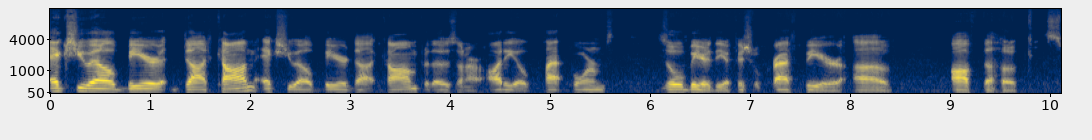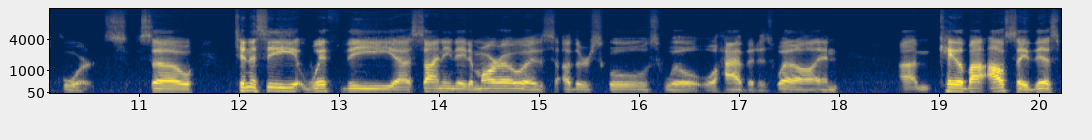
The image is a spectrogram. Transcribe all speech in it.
XULbeer.com, XULbeer.com for those on our audio platforms. XUL Beer, the official craft beer of Off the Hook Sports. So, Tennessee with the uh, signing day tomorrow, as other schools will will have it as well. And um, Caleb, I'll say this:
